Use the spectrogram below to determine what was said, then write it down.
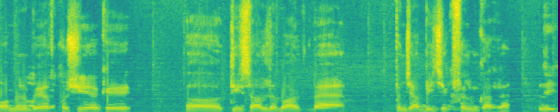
ਔਰ ਮੈਨੂੰ ਬੇहद ਖੁਸ਼ੀ ਹੈ ਕਿ ਅ, 30 ਸਾਲ ਦੇ ਬਾਅਦ ਮੈਂ ਪੰਜਾਬੀ ਚ ਇੱਕ ਫਿਲਮ ਕਰ ਰਿਹਾ। ਜੀ।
